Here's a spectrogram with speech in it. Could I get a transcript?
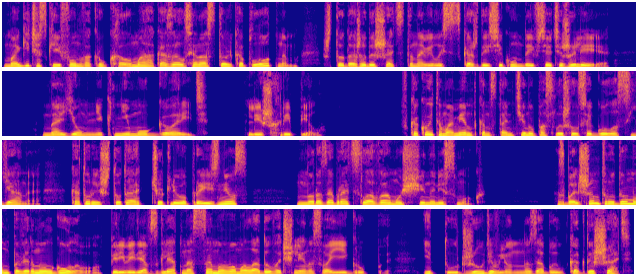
Магический фон вокруг холма оказался настолько плотным, что даже дышать становилось с каждой секундой все тяжелее. Наемник не мог говорить, лишь хрипел. Какой-то момент Константину послышался голос Яна, который что-то отчетливо произнес, но разобрать слова мужчина не смог. С большим трудом он повернул голову, переведя взгляд на самого молодого члена своей группы, и тут же удивленно забыл, как дышать.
